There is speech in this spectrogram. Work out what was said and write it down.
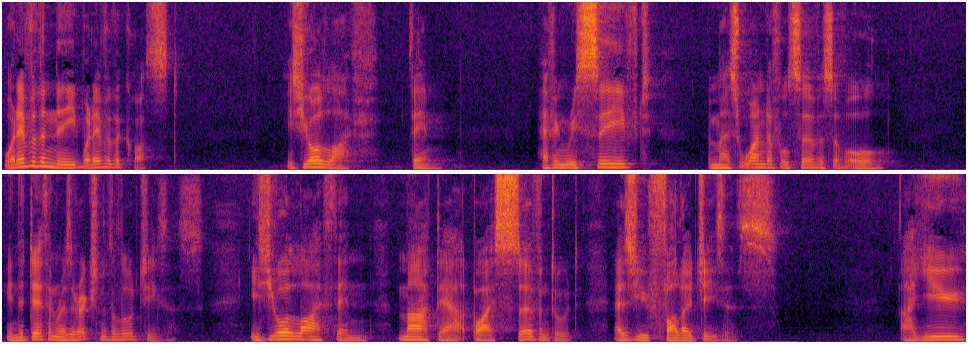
whatever the need, whatever the cost. Is your life then, having received the most wonderful service of all in the death and resurrection of the Lord Jesus, is your life then marked out by servanthood as you follow Jesus? Are you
